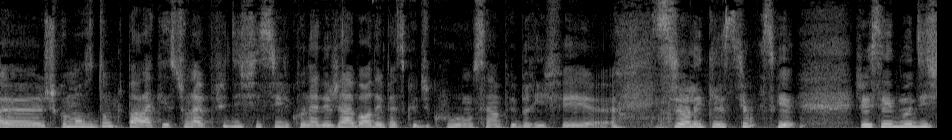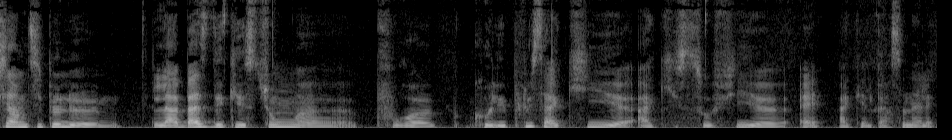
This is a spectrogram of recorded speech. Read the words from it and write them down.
euh, je commence donc par la question la plus difficile qu'on a déjà abordée parce que du coup, on s'est un peu briefé euh, sur les questions parce que j'ai essayé de modifier un petit peu le, la base des questions euh, pour coller plus à qui, à qui Sophie est, à quelle personne elle est.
